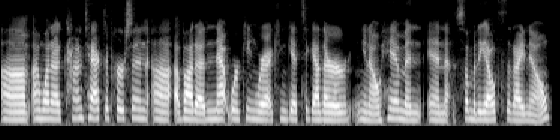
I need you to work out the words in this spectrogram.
Um, I want to contact a person uh, about a networking where I can get together, you know, him and, and somebody else that I know.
